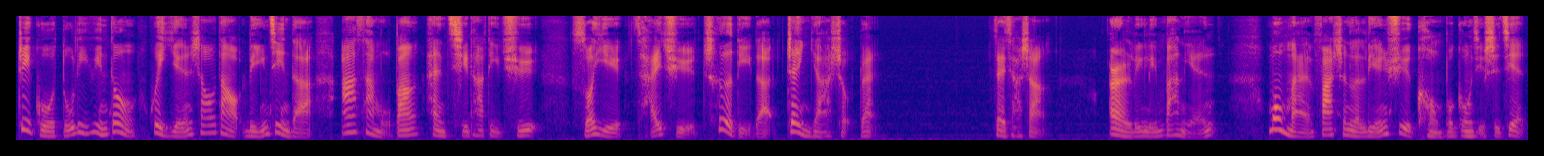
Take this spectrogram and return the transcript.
这股独立运动会延烧到邻近的阿萨姆邦和其他地区，所以采取彻底的镇压手段。再加上二零零八年孟买发生了连续恐怖攻击事件。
